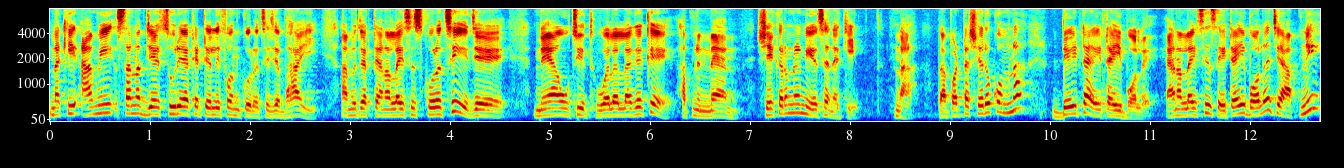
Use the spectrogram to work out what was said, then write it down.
নাকি আমি সানাদ জয়সুরিয়াকে টেলিফোন করেছি যে, ভাই, আমি তো একটা অ্যানালাইসিস করেছি যে নেওয়া উচিত ওয়ালা লাগেকে, আপনি নেন। সেই কারণে নিয়েছে নাকি? না, ব্যাপারটা সেরকম না। ডেটা এটাই বলে। অ্যানালাইসিস এটাই বলে যে, আপনি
